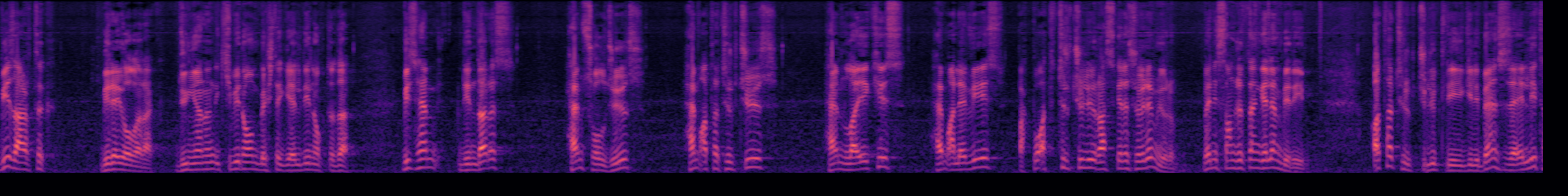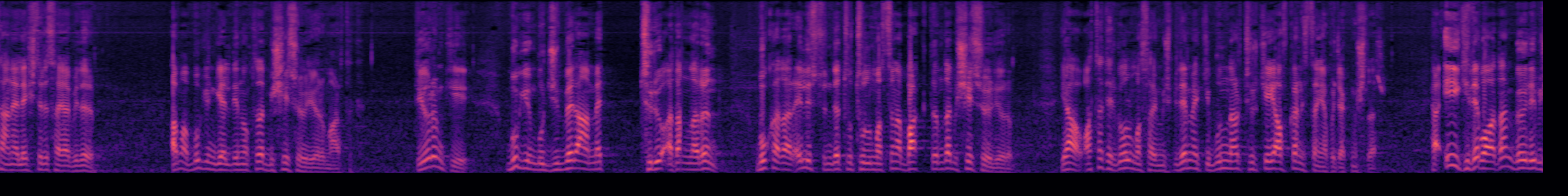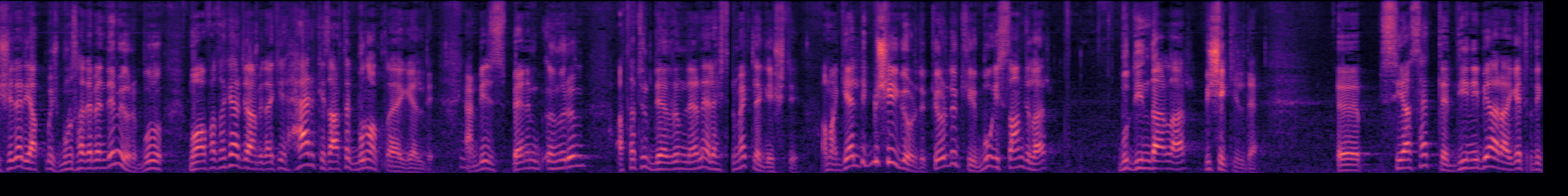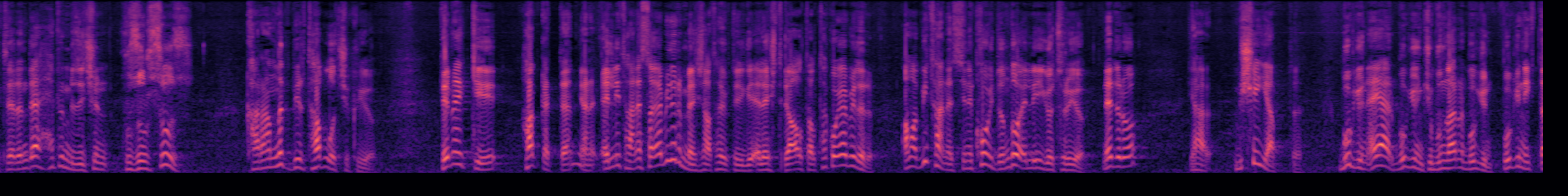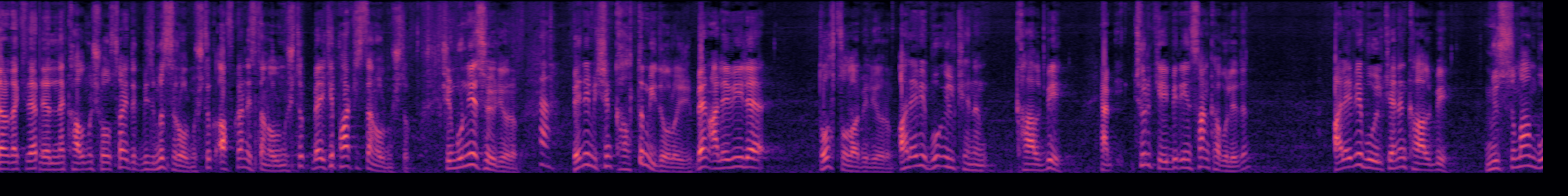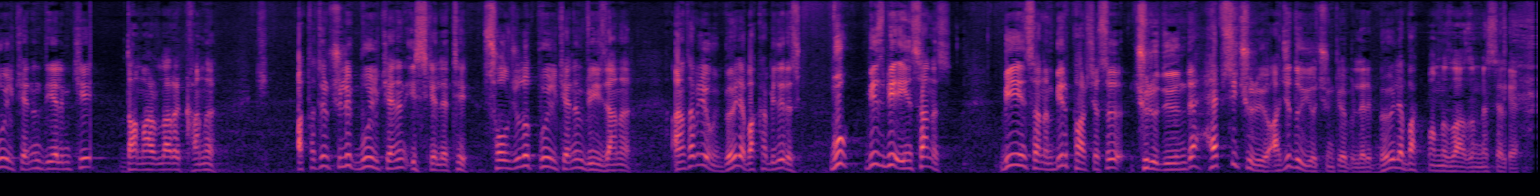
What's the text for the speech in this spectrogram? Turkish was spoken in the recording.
Biz artık birey olarak dünyanın 2015'te geldiği noktada biz hem dindarız, hem solcuyuz, hem Atatürkçüyüz, hem laikiz, hem Aleviyiz. Bak bu Atatürkçülüğü rastgele söylemiyorum. Ben İslamcılıktan gelen biriyim. Atatürkçülükle ilgili ben size 50 tane eleştiri sayabilirim. Ama bugün geldiği noktada bir şey söylüyorum artık. Diyorum ki bugün bu Cübbeli Ahmet türü adamların bu kadar el üstünde tutulmasına baktığımda bir şey söylüyorum. Ya Atatürk olmasaymış bir demek ki bunlar Türkiye'yi Afganistan yapacakmışlar. Ya iyi ki de bu adam böyle bir şeyler yapmış. Bunu sadece ben demiyorum. Bu muhafazakar camideki herkes artık bu noktaya geldi. Yani biz benim ömrüm Atatürk devrimlerini eleştirmekle geçti. Ama geldik bir şey gördük. Gördük ki bu İslamcılar, bu dindarlar bir şekilde e, siyasetle dini bir araya getirdiklerinde hepimiz için huzursuz, karanlık bir tablo çıkıyor. Demek ki hakikaten yani 50 tane sayabilirim ben şimdi Atatürk'le ilgili eleştiri alt alta koyabilirim. Ama bir tanesini koyduğunda o 50'yi götürüyor. Nedir o? Ya bir şey yaptı. Bugün eğer bugünkü bunların bugün bugün iktidardakilerin eline kalmış olsaydık biz Mısır olmuştuk, Afganistan olmuştuk, belki Pakistan olmuştuk. Şimdi bunu niye söylüyorum? Heh. Benim için kalktı mı ideoloji? Ben Alevi ile dost olabiliyorum. Alevi bu ülkenin kalbi. Yani Türkiye'yi bir insan kabul edin. Alevi bu ülkenin kalbi. Müslüman bu ülkenin diyelim ki damarları, kanı. Atatürkçülük bu ülkenin iskeleti. Solculuk bu ülkenin vicdanı. Anlatabiliyor muyum? Böyle bakabiliriz. Bu biz bir insanız. Bir insanın bir parçası çürüdüğünde hepsi çürüyor. Acı duyuyor çünkü öbürleri. Böyle bakmamız lazım meseleye.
